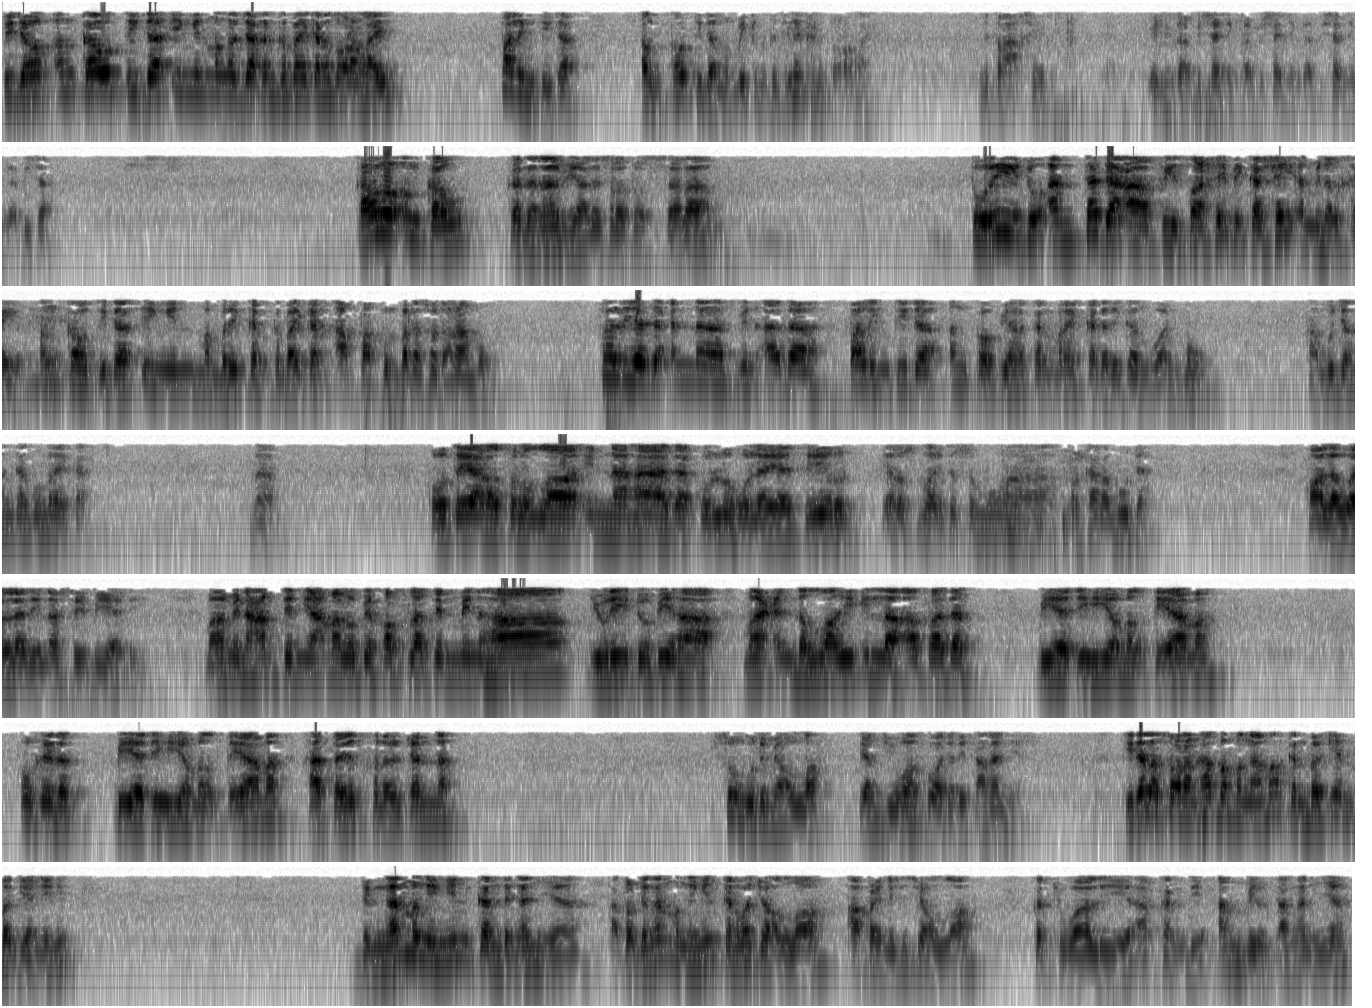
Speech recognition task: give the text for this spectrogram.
Dijawab engkau tidak ingin mengerjakan kebaikan untuk orang lain, paling tidak engkau tidak membuat kejelekan untuk orang lain. Ini terakhir. Ini nggak bisa, ini nggak bisa, ini nggak bisa, ini nggak bisa. Kalau engkau kata Nabi Alaihissalam, turidu an tada'a fi sahibika syai'an minal khair. Engkau tidak ingin memberikan kebaikan apa pun pada saudaramu. Falyada'an nas min ada. Paling tidak engkau biarkan mereka dari gangguanmu. Kamu jangan ganggu mereka. Nah. Qultu ya Rasulullah inna hadha kulluhu la yasirun. Ya Rasulullah itu semua perkara mudah. Qala walladhi nafsi biyadi. Ma min 'abdin ya'malu bi khaslatin minha yuridu biha ma 'inda Allah illa akhadat biyadihi yawm al-qiyamah. Ukhidat biyadihi yawm al-qiyamah hatta yadkhul al-jannah. Sungguh demi Allah yang jiwaku ada di tangannya. Tidaklah seorang hamba mengamalkan bagian-bagian ini dengan menginginkan dengannya atau dengan menginginkan wajah Allah, apa yang di sisi Allah, kecuali akan diambil tangannya,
